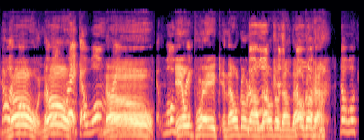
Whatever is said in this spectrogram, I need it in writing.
No, it won't, no, it won't break. It won't no. break. It won't It'll break. break, and that'll go down. look, that'll go down. That'll go look. down. No, look,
